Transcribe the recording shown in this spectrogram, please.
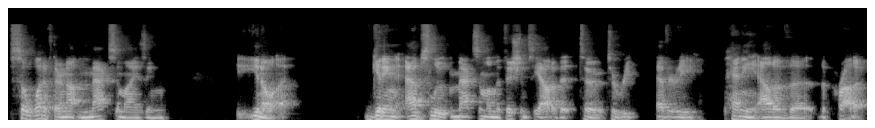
So, what if they're not maximizing, you know, getting absolute maximum efficiency out of it to, to reap every penny out of the, the product?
